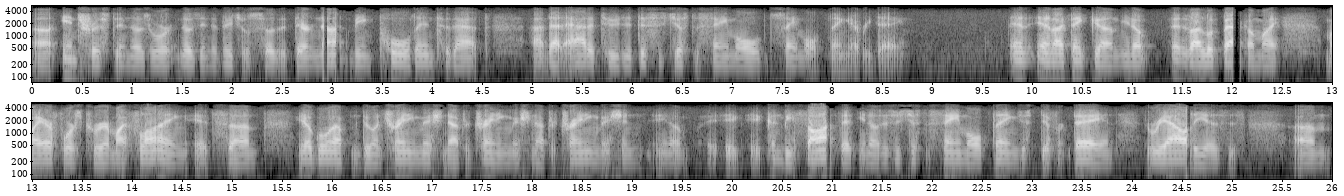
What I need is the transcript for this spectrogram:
uh, interest in those or, those individuals, so that they're not being pulled into that uh, that attitude that this is just the same old same old thing every day. And and I think um, you know as I look back on my my Air Force career, my flying, it's um, you know going up and doing training mission after training mission after training mission. You know, it, it can be thought that you know this is just the same old thing, just different day. And the reality is, is um,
